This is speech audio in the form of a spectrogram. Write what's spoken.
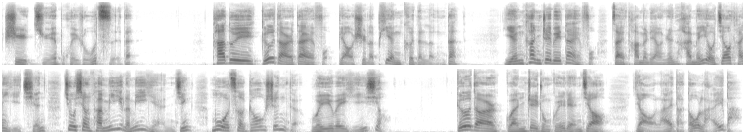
是绝不会如此的。他对戈达尔大夫表示了片刻的冷淡，眼看这位大夫在他们两人还没有交谈以前，就向他眯了眯眼睛，莫测高深地微微一笑。戈达尔管这种鬼脸叫“要来的都来吧”。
